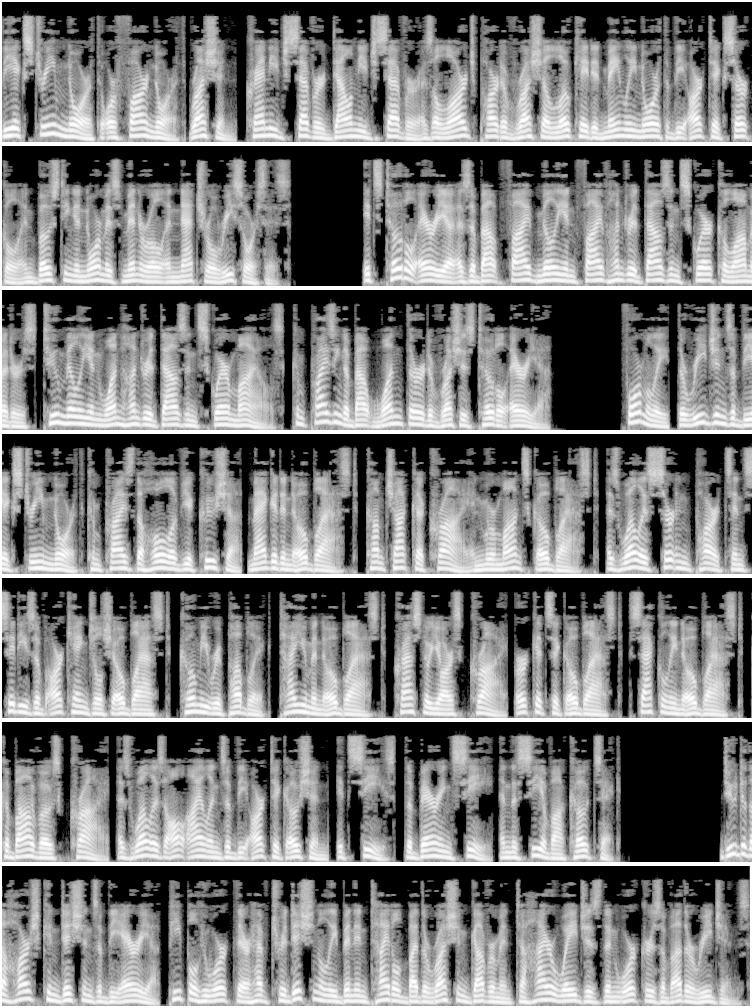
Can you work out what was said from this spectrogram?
The extreme north or far north Russian, Kraynij Sever Dalnij Sever is a large part of Russia located mainly north of the Arctic Circle and boasting enormous mineral and natural resources. Its total area is about 5,500,000 square kilometers, 2,100,000 square miles, comprising about one-third of Russia's total area. Formally, the regions of the extreme north comprise the whole of Yakutia, Magadan Oblast, Kamchatka Krai and Murmansk Oblast, as well as certain parts and cities of Arkhangelsk Oblast, Komi Republic, Tyumen Oblast, Krasnoyarsk Krai, Irkutsk Oblast, Sakhalin Oblast, Khabarovsk Krai, as well as all islands of the Arctic Ocean, its seas, the Bering Sea, and the Sea of Okhotsk. Due to the harsh conditions of the area, people who work there have traditionally been entitled by the Russian government to higher wages than workers of other regions.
